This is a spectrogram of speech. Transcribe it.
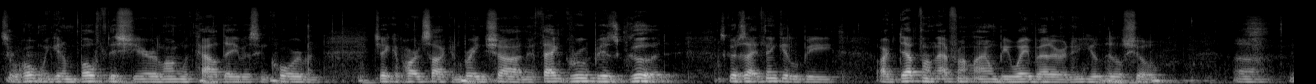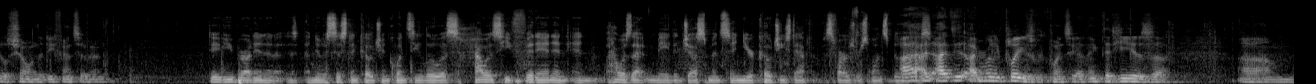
So we're hoping we get them both this year, along with Kyle Davis and Corb and Jakob Hartsock and Braiden Shaw. And if that group is good, as good as I think it'll be, our depth on that front line will be way better, and it'll show, uh, it'll show on the defensive end. Dave, you brought in a, a new assistant coach in Quincy Lewis. How has he fit in, and, and how has that made adjustments in your coaching staff as far as responsibilities? I, I'm really pleased with Quincy. I think that he is a, um,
